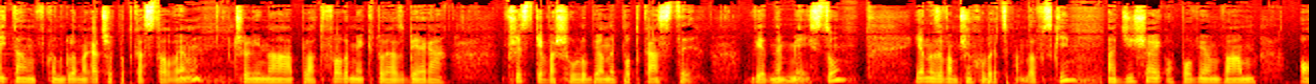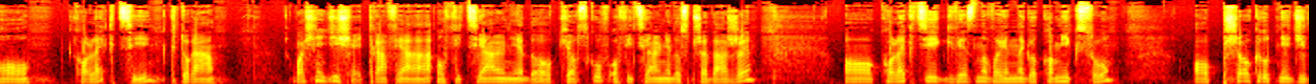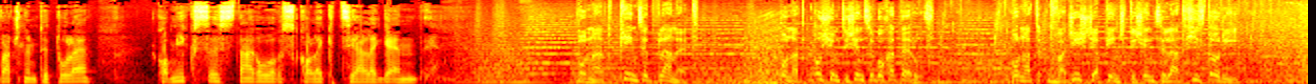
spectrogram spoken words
Witam w konglomeracie podcastowym, czyli na platformie, która zbiera wszystkie Wasze ulubione podcasty w jednym miejscu. Ja nazywam się Hubert Spandowski, a dzisiaj opowiem Wam o kolekcji, która właśnie dzisiaj trafia oficjalnie do kiosków, oficjalnie do sprzedaży, o kolekcji gwiezdnowojennego komiksu o przeokrutnie dziwacznym tytule Komiksy Star Wars Kolekcja Legendy. Ponad 500 planet. Ponad 8 tysięcy bohaterów. Ponad 25 tysięcy lat historii.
